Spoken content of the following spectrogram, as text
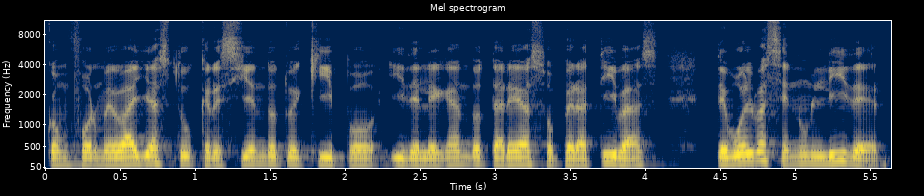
conforme vayas tú creciendo tu equipo y delegando tareas operativas, te vuelvas en un líder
